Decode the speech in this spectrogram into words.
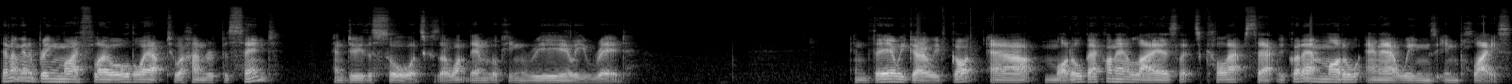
Then I'm going to bring my flow all the way up to 100% and do the swords because I want them looking really red. And there we go, we've got our model back on our layers. Let's collapse that. We've got our model and our wings in place.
